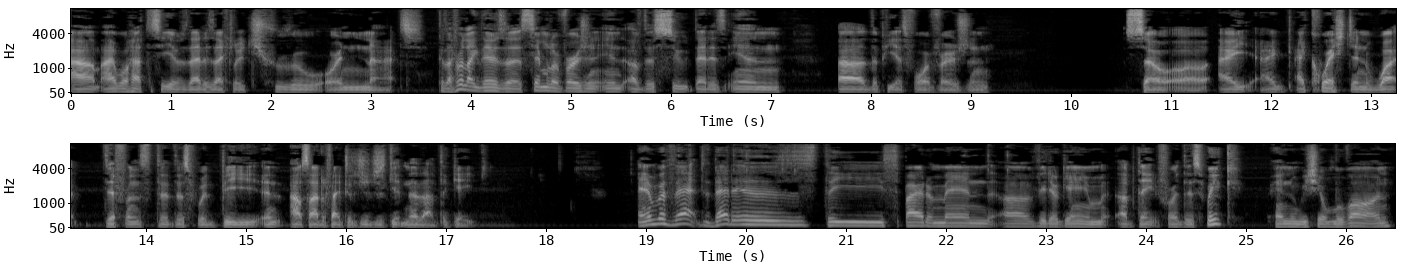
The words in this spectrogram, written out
Um, I will have to see if that is actually true or not. Because I feel like there's a similar version in, of this suit that is in uh, the PS4 version. So uh, I, I I question what difference that this would be, in, outside of the fact that you're just getting it out the gate. And with that, that is the Spider-Man uh, video game update for this week, and we shall move on.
